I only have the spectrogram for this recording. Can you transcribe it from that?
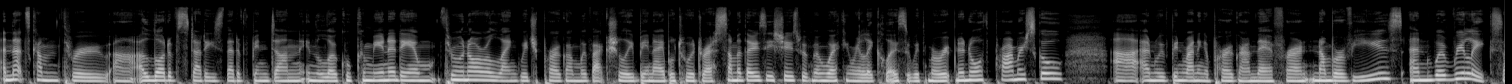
And that's come through uh, a lot of studies that have been done in the local community. And through an oral language program, we've actually been able to address some of those issues. We've been working really closely with Mooroopna North Primary School. Uh, and we've been running a program there for a number of years. And we're really excited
